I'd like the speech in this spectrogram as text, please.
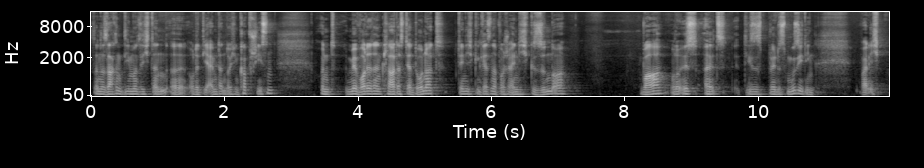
so eine Sachen, die man sich dann, äh, oder die einem dann durch den Kopf schießen. Und mir wurde dann klar, dass der Donut, den ich gegessen habe, wahrscheinlich gesünder war oder ist als dieses blöde Smoothie-Ding. Weil ich,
